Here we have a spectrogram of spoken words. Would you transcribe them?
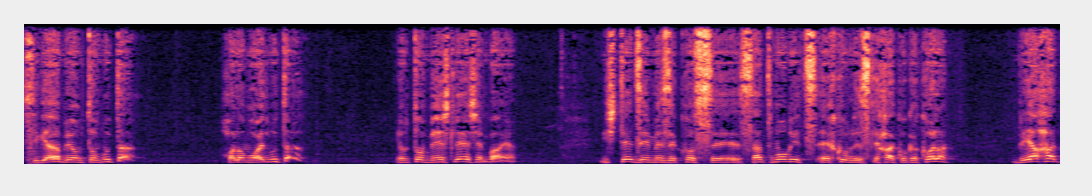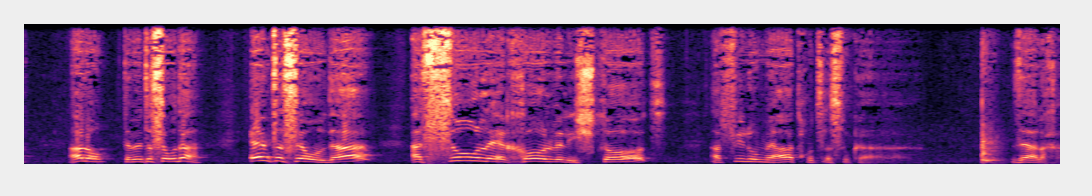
סיגריה ביום טוב מותר. חול המועד מותר. יום טוב מאש לאש, אין בעיה. נשתה את זה עם איזה כוס אה, סנט מוריץ, איך קוראים לזה? סליחה, קוקה קולה? ביחד. הלו, אתם באמצע סעודה. אמצע סעודה, אסור לאכול ולשתות אפילו מעט חוץ לסוכה. זה ההלכה.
